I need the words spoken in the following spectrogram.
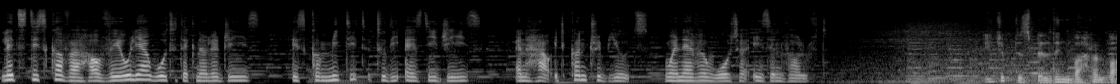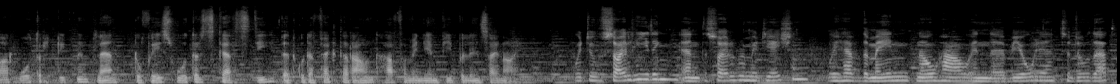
Let's discover how Veolia Water Technologies is committed to the SDGs and how it contributes whenever water is involved. Egypt is building Bahr El Baqar water treatment plant to face water scarcity that could affect around half a million people in Sinai. We do soil heating and soil remediation. We have the main know-how in uh, Veolia to do that.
